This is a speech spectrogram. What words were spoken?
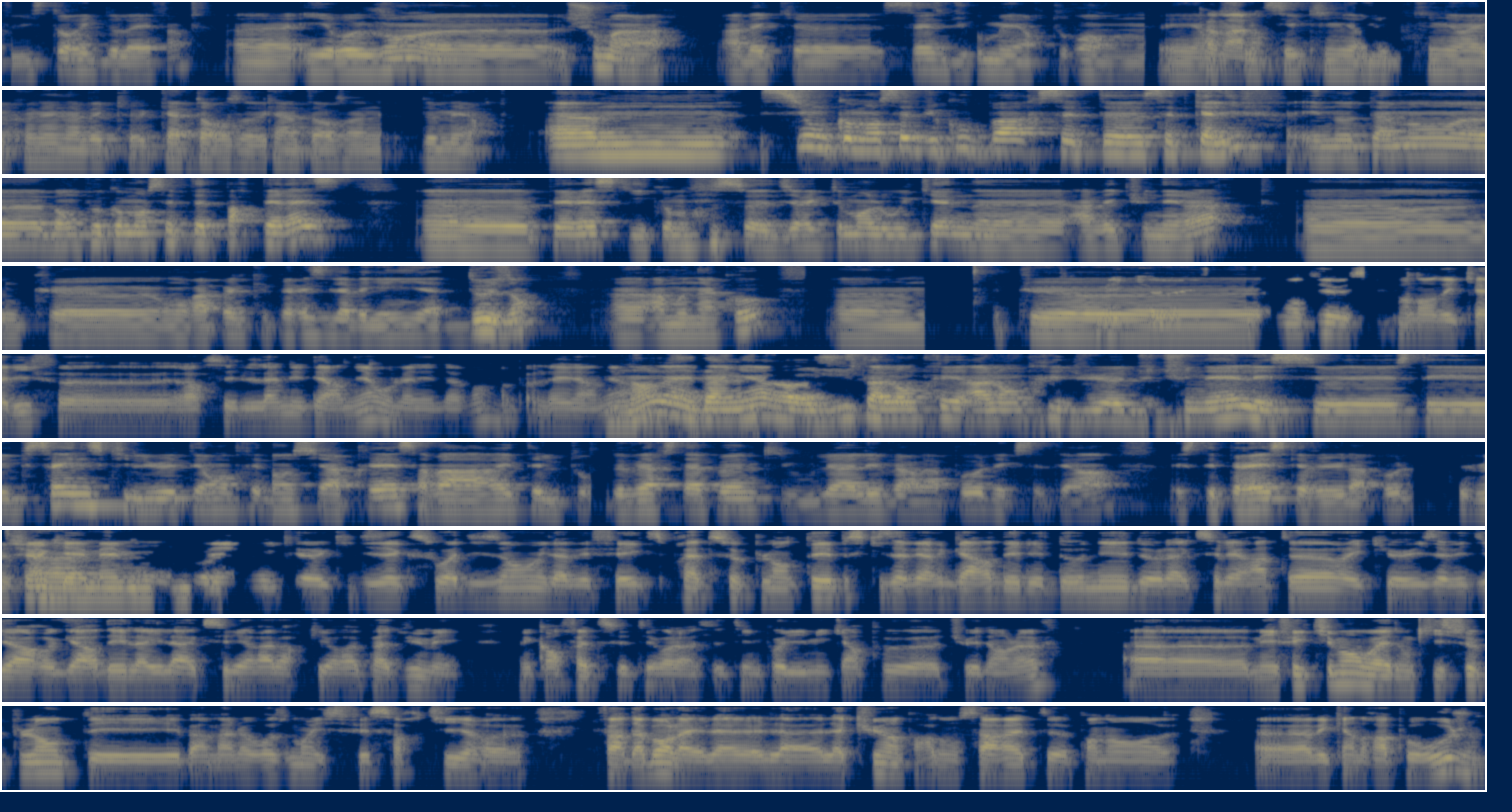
historique de la F1. il rejoint Schumacher avec 16 du coup meilleur tour en et Pas ensuite c'est Kimi, Kimi Raikkonen avec 14 14 années de meilleur euh, si on commençait du coup par cette cette qualif et notamment bah, on peut commencer peut-être par Perez euh, Pérez qui commence directement le week-end euh, avec une erreur. Euh, donc, on rappelle que Pérez il avait gagné il y a deux ans à Monaco. que, euh, aussi pendant des qualifs. Euh, alors c'est l'année dernière ou l'année d'avant L'année dernière. Non, l'année dernière, euh, juste à l'entrée à l'entrée du, du tunnel et c'était Sainz qui lui était rentré dans aussi après. Ça va arrêter le tour de Verstappen qui voulait aller vers la pole, etc. Et c'était Perez qui avait eu la pole. Je me souviens qu'il y avait même une polémique qui disait que soi-disant il avait fait exprès de se planter parce qu'ils avaient regardé les données de l'accélérateur et qu'ils avaient dit ah regardez là il a accéléré alors qu'il aurait pas dû mais mais qu'en fait c'était voilà, c'était une polémique un peu euh, tuée dans l'œuf. Euh, mais effectivement, ouais, donc il se plante et bah, malheureusement il se fait sortir. Euh, enfin, d'abord la, la, la, la, Q1 pardon s'arrête pendant avec un drapeau rouge.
